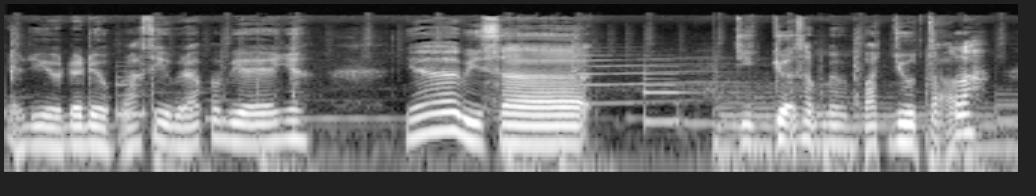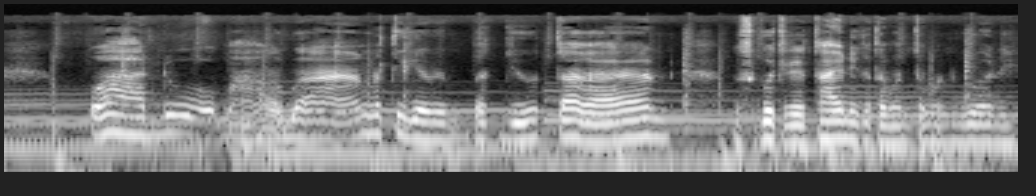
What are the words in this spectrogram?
Jadi udah dioperasi. Berapa biayanya? Ya bisa 3 sampai 4 juta lah. Waduh mahal banget 3 sampai 4 juta kan. Terus gue ceritain nih ke teman-teman gue nih.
